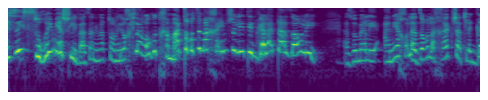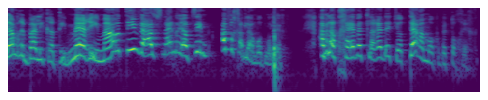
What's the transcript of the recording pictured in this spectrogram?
איזה איסורים יש לי, ואז אני אומרת לו, אני הולכת להרוג אותך, מה אתה רוצה מהחיים שלי? תתגלה, תעזור לי. אז הוא אומר לי, אני יכול לעזור לך רק כשאת לגמרי באה לקראתי. מרימה אותי, ואז שנינו יוצאים, אף אחד לא יעמוד מולך. אבל את חייבת לרדת יותר עמוק בתוכך.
